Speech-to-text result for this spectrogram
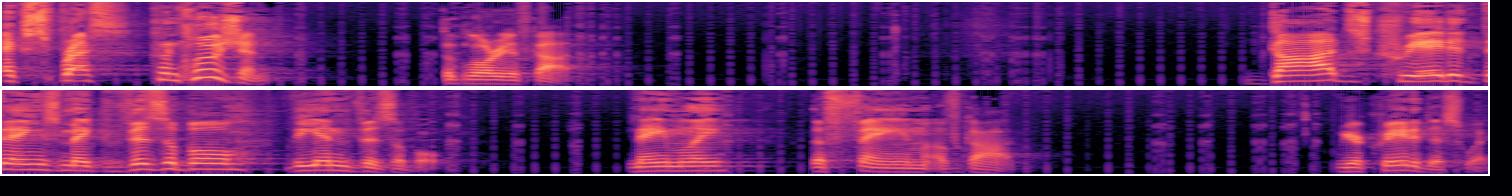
express conclusion the glory of God. God's created things make visible the invisible, namely the fame of God. We are created this way.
